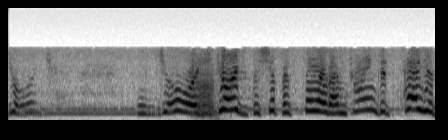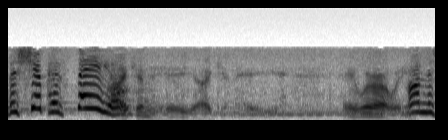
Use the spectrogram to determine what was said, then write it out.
George. George, Hmm. George, the ship has sailed. I'm trying to tell you, the ship has sailed. I can hear you, I can hear you. Hey, where are we? On the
